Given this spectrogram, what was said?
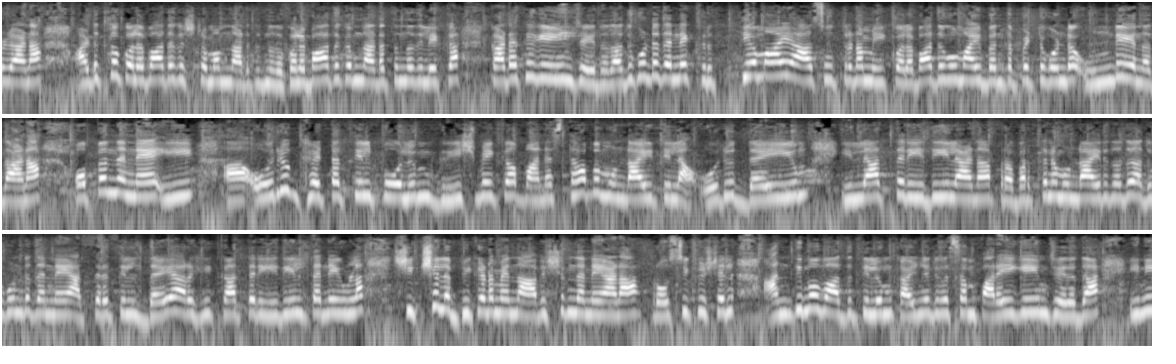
പാളിപ്പോയപ്പോഴാണ് അടുത്ത കൊലപാതക ശ്രമം നടത്തുന്നത്. കൊലപാതകം നടത്തുന്നതിലേക്ക് കടക്കുകയും ചെയ്യുന്നത്. അതുകൊണ്ട് തന്നെ കൃത്യമായ ആസൂത്രണം ഈ കൊലപാതകവുമായി ബന്ധപ്പെട്ടുകൊണ്ട് ഉണ്ട് എന്നതാണ്. ഒപ്പം തന്നെ ഈ ഒരു ഘട്ടത്തിൽ പോലും ഗ്രീഷ്മയ്ക്ക് മനസ്താപം ഉണ്ടായിട്ടില്ല. ഒരു ദയയും ഇല്ലാത്ത രീതിയിലാണ് പ്രവർത്തനം ഉണ്ടായിരുന്നത്. അതുകൊണ്ട് തന്നെ അത്തരത്തിൽ ദയ അർഹിക്കാത്ത രീതിയിൽ തന്നെയുള്ള ശിക്ഷ ലഭിക്കണമെന്ന ആവശ്യം തന്നെയാണ് പ്രോസിക്യൂഷൻ അന്തിമവാദത്തിലും കഴിഞ്ഞ ദിവസം പറയുകയും ചെയ്തത്. ഇനി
